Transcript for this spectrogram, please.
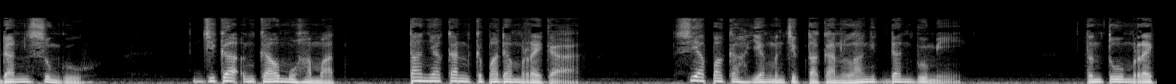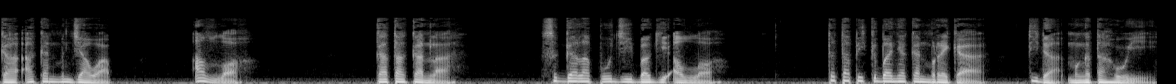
Dan sungguh, jika engkau Muhammad, tanyakan kepada mereka, siapakah yang menciptakan langit dan bumi? Tentu mereka akan menjawab, Allah. Katakanlah, segala puji bagi Allah. Tetapi kebanyakan mereka tidak mengetahui.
